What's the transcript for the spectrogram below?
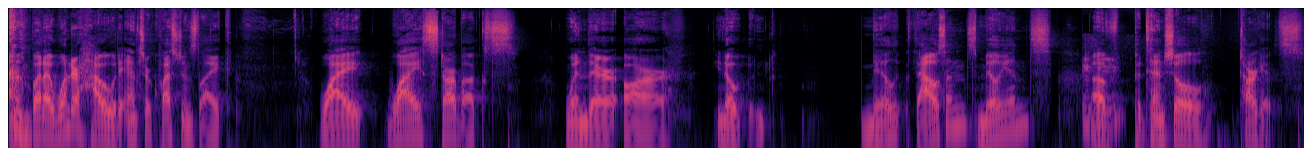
but I wonder how it would answer questions like, why why Starbucks when there are you know mil- thousands, 1000000s mm-hmm. of potential targets.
